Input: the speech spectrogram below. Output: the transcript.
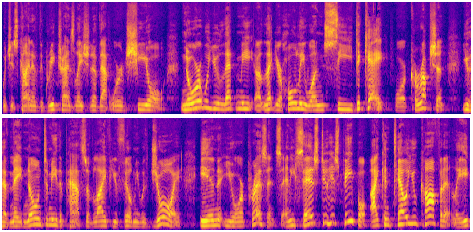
which is kind of the Greek translation of that word Sheol. Nor will you let me uh, let your holy one see decay or corruption. You have made known to me the paths of life. You filled me with joy in your presence. And he says to his people, I can tell you confidently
